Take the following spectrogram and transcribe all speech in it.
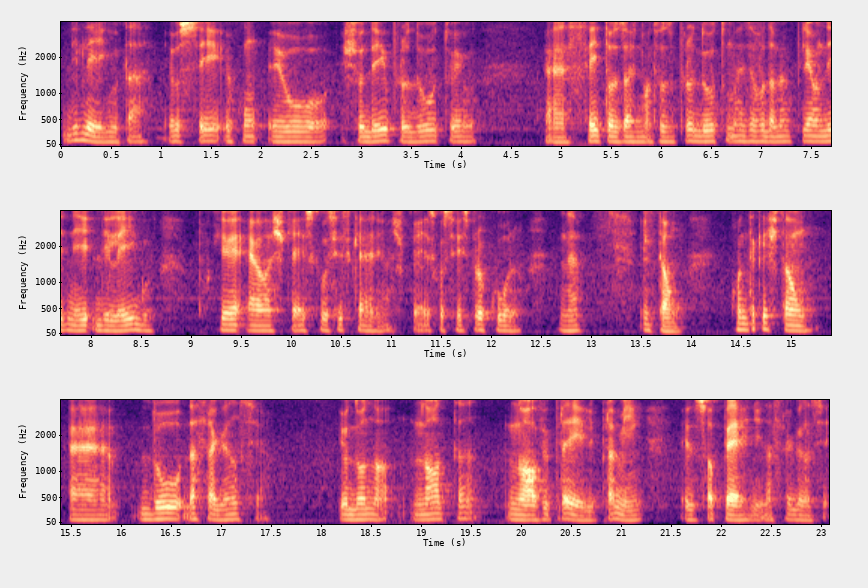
de leigo, tá? Eu sei, eu, eu estudei o produto, eu é, sei todas as notas do produto, mas eu vou dar minha opinião de, de leigo, porque eu acho que é isso que vocês querem, acho que é isso que vocês procuram, né? Então, quanto à questão é, do, da fragrância, eu dou no, nota 9 para ele. Para mim, ele só perde na fragrância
